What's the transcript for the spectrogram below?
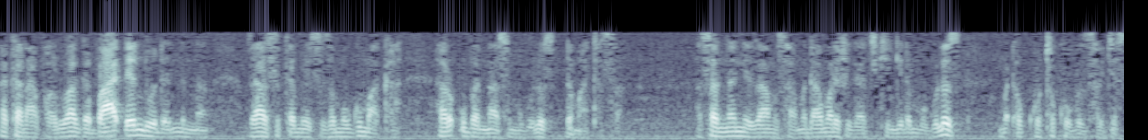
Haka na faruwa gaba ɗayan dodannin nan za su kame su zama gumaka har uban nasu mugulus da matarsa. A sannan ne za mu samu damar shiga cikin gidan mugulus mu ɗauko takobin sarjis.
